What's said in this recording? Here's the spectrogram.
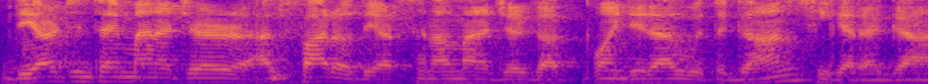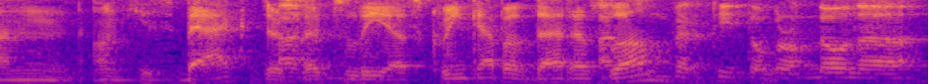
the Argentine manager, Alfaro, the Arsenal manager, got pointed out with a gun. He got a gun on his back. There's And- actually a screen cap of that as well. Humbertito Grondona,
